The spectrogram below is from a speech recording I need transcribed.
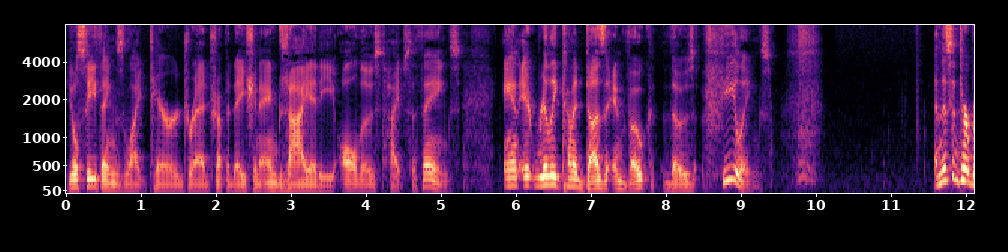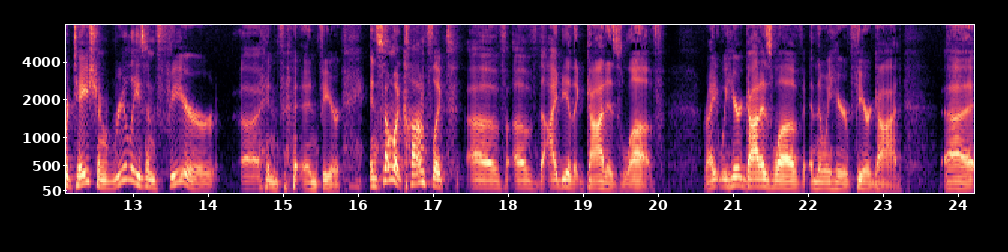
you'll see things like terror dread trepidation anxiety all those types of things. And it really kind of does invoke those feelings. And this interpretation really is in fear uh, in, in fear in somewhat conflict of of the idea that god is love right? We hear god is love and then we hear fear god uh,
